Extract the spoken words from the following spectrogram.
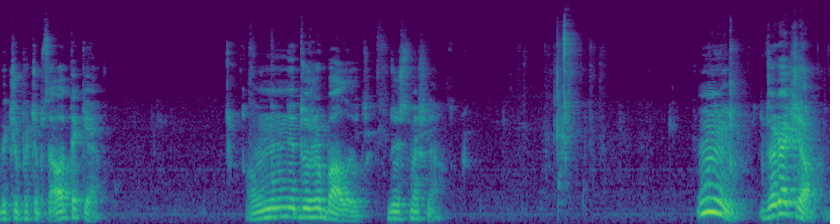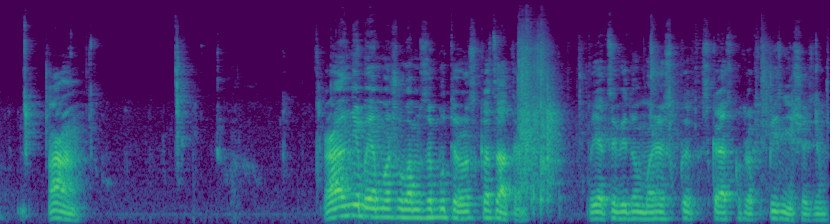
ви чупа-чупси, а от такі. Вони мені дуже балують. Дуже смачно. Ммм, до речі. А. А ніби я можу вам забути розказати. Бо я це відео може ск- скреску трохи пізніше знім.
